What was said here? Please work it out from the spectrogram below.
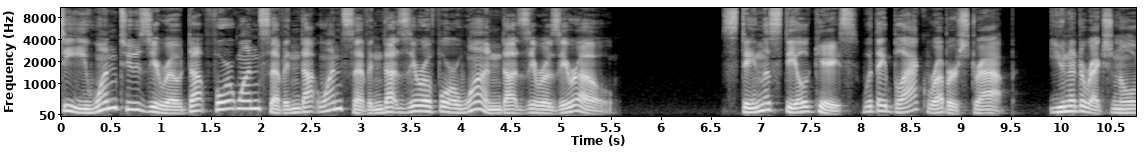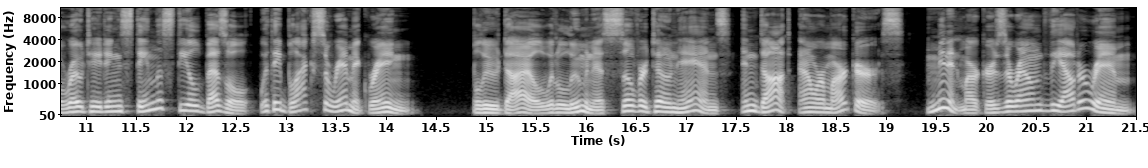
T120.417.17.041.00. Stainless steel case with a black rubber strap. Unidirectional rotating stainless steel bezel with a black ceramic ring. Blue dial with luminous silver tone hands and dot hour markers. Minute markers around the outer rim.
